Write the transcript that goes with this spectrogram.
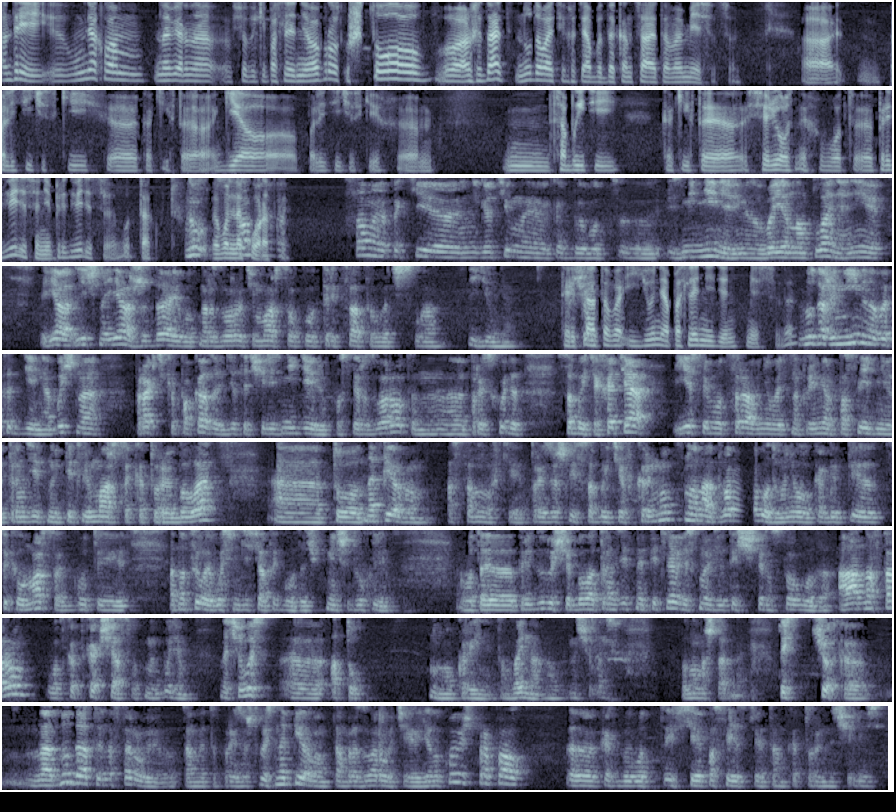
Андрей, э, у меня к вам, наверное, все-таки последний вопрос. Что ожидать, ну давайте хотя бы до конца этого месяца? А, политических, э, каких-то геополитических эм, событий, каких-то серьезных вот э, предвидится, не предвидится, вот так вот, ну, довольно самое, коротко. Самые такие негативные как бы вот изменения именно в военном плане, они я, лично я ожидаю вот на развороте Марса около 30 числа июня. 30 Причем, июня, последний день месяца, да? Ну, даже не именно в этот день. Обычно практика показывает, где-то через неделю после разворота э, происходят события. Хотя, если вот сравнивать, например, последнюю транзитную петлю Марса, которая была, а, то на первом остановке произошли события в Крыму. Ну, она два года, у него как бы цикл Марса год и 1,8 года, чуть меньше двух лет. Вот э, предыдущая была транзитная петля весной 2014 года. А на втором, вот как, как сейчас вот мы будем, началось э, АТО ну, на Украине, там война началась полномасштабная. То есть четко на одну дату и на вторую там это произошло. То есть на первом там развороте Янукович пропал, Э, как бы вот и все последствия там, которые начались.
